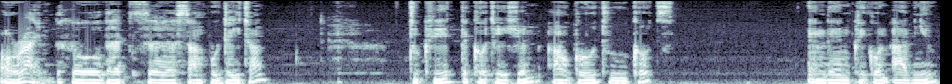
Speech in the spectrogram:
Alright, so that's uh, sample data. To create the quotation, I'll go to quotes and then click on add new.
